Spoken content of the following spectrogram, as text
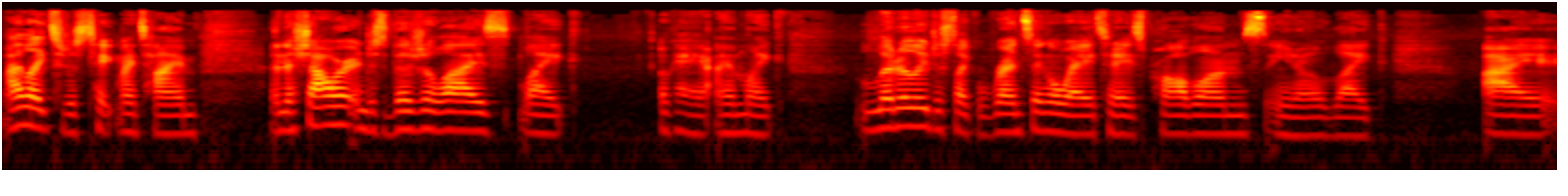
I like to just take my time in the shower and just visualize like okay, I'm like literally just like rinsing away today's problems. You know, like I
